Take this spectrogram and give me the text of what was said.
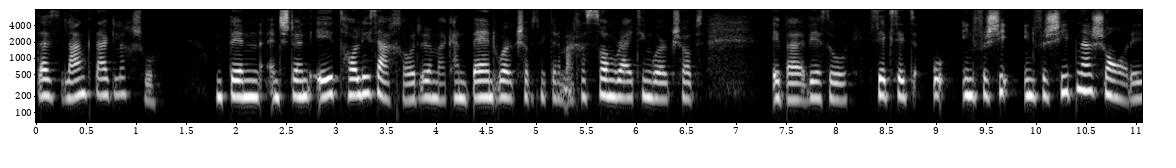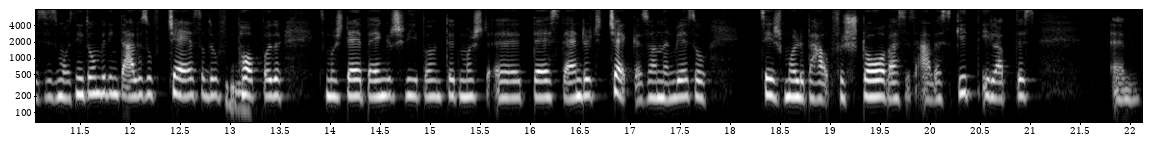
das langt eigentlich schon. Und dann entstehen eh tolle Sachen, oder? Man kann Bandworkshops mit machen, Songwriting-Workshops eben wie so, sie jetzt in, verschi in verschiedenen Genres. Es muss nicht unbedingt alles auf Jazz oder auf mhm. Pop oder jetzt musst du den Banger schreiben und dort musst du äh, den Standard checken, sondern wie so zuerst mal überhaupt verstehen, was es alles gibt. Ich glaube, das ähm,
